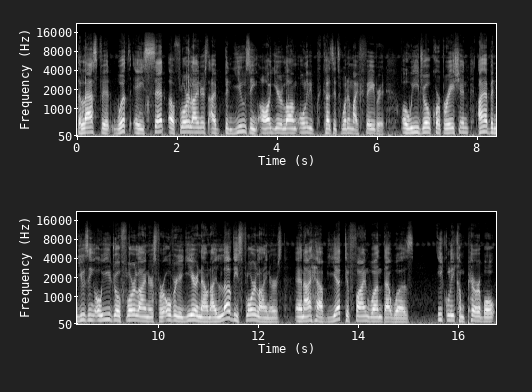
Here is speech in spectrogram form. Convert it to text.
the Lasfit with a set of floor liners I've been using all year long only because it's one of my favorite. Oedro Corporation. I have been using Oedro floor liners for over a year now and I love these floor liners and I have yet to find one that was equally comparable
